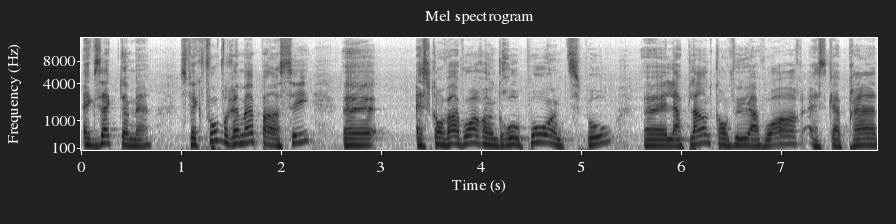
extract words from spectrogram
Exactement. Ça fait qu'il faut vraiment penser, euh, est-ce qu'on va avoir un gros pot, un petit pot? Euh, la plante qu'on veut avoir, est-ce qu'elle prend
